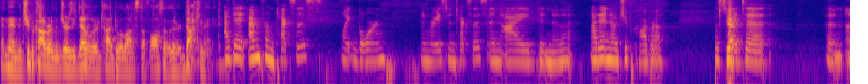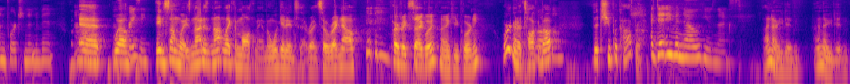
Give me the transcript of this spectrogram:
And then the Chupacabra and the Jersey Devil are tied to a lot of stuff also that are documented. I did. I'm from Texas, like born and raised in Texas, and I didn't know that. I didn't know chupacabra was Yeah. tied to an unfortunate event. Uh, well, crazy. in some ways, not as not like the Mothman, but we'll get into that, right? So right now, perfect segue. Thank you, Courtney. We're going to talk about the Chupacabra. I didn't even know he was next. I know you didn't. I know you didn't.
